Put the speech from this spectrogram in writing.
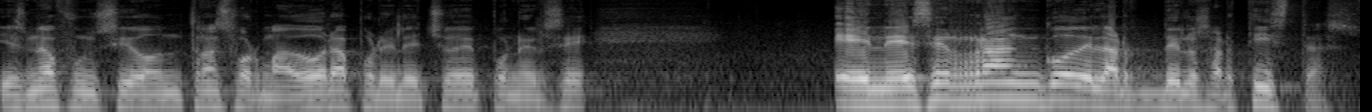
y es una función transformadora por el hecho de ponerse en ese rango de, los artistas.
